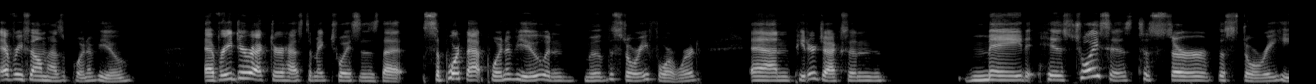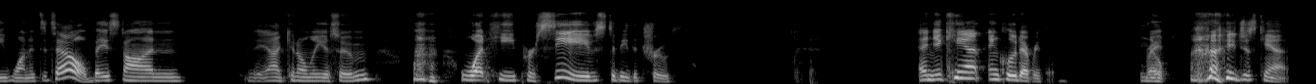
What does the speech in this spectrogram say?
every film has a point of view. Every director has to make choices that support that point of view and move the story forward. And Peter Jackson made his choices to serve the story he wanted to tell based on, I can only assume, what he perceives to be the truth and you can't include everything right? Nope. you just can't.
